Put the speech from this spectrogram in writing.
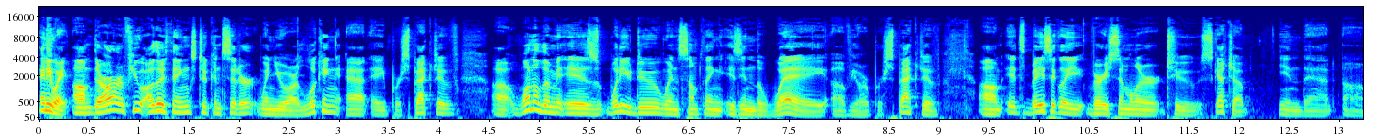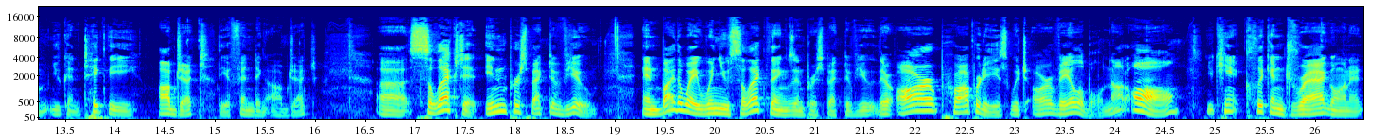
Anyway, um, there are a few other things to consider when you are looking at a perspective. Uh, one of them is what do you do when something is in the way of your perspective? Um, it's basically very similar to SketchUp in that um, you can take the object, the offending object, uh, select it in perspective view. And by the way, when you select things in perspective view, there are properties which are available. Not all. You can't click and drag on it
